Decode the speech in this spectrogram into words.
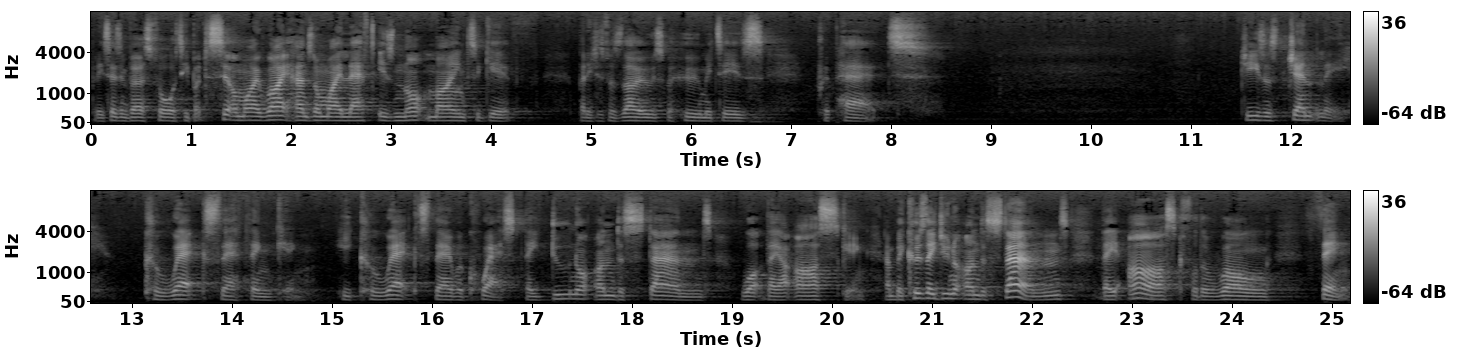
But he says in verse 40, But to sit on my right hand and on my left is not mine to give, but it is for those for whom it is prepared. Jesus gently corrects their thinking. He corrects their request. They do not understand what they are asking. And because they do not understand, they ask for the wrong thing.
